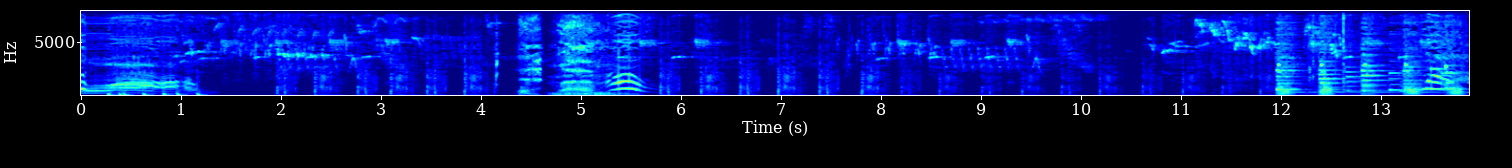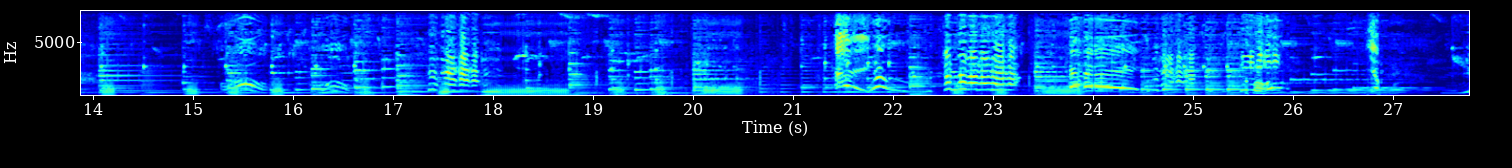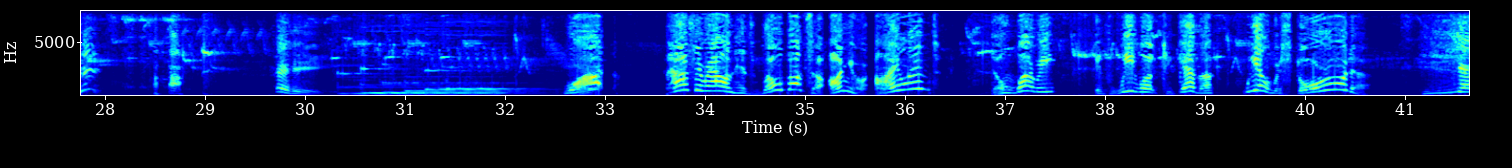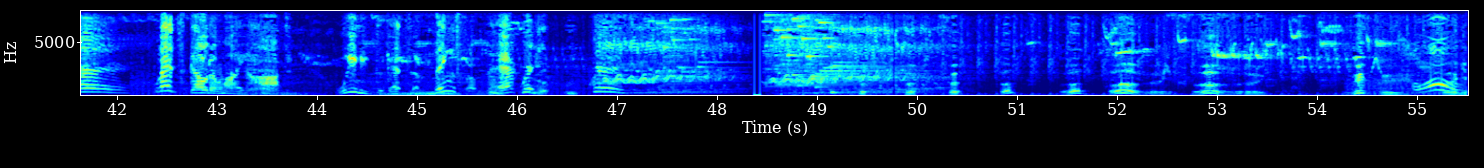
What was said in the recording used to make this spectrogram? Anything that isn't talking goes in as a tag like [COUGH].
oh, Hey! What? Paziral and his robots are on your island? Don't worry. If we work together, we'll restore order. Yay! Let's go to my hut. We need to get some things from there. Wait, wait. Oh!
